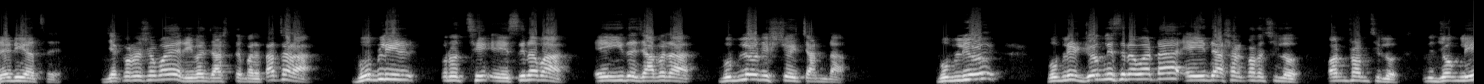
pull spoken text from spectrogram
রেডি আছে। যে কোনো সময় রিভেঞ্জ আসতে পারে। তাছাড়া বুবলির কোন সিনেমা এই ঈদে যাবে না, বুবলিও নিশ্চয়ই চান না। বুবলিও, বুবলির জঙ্গলি সিনেমাটা এই ঈদে আসার কথা ছিল কনফার্ম ছিল। কিন্তু জঙ্গলি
